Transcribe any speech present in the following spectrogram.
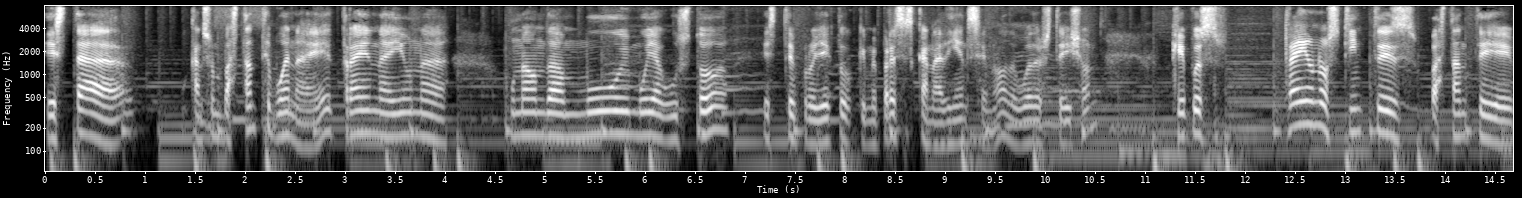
esta canción bastante buena, ¿eh? Traen ahí una, una onda muy, muy a gusto este proyecto que me parece es canadiense, ¿no? De Weather Station, que pues trae unos tintes bastante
